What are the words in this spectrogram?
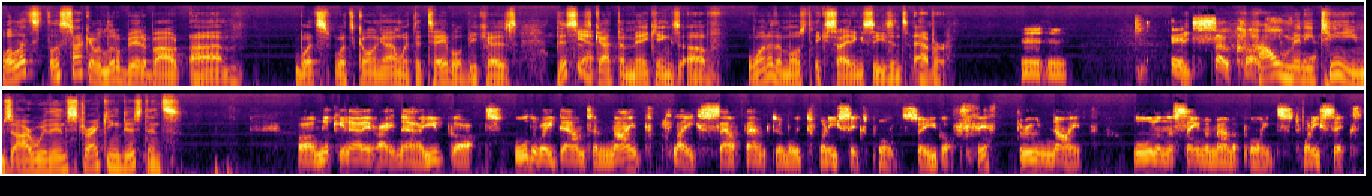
Well, let's let's talk a little bit about um, what's what's going on with the table because this has got the makings of one of the most exciting seasons ever. It's so close. How many Yeah. teams are within striking distance? Well, I'm looking at it right now. You've got all the way down to ninth place, Southampton with 26 points. So you've got fifth through ninth, all on the same amount of points, 26.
